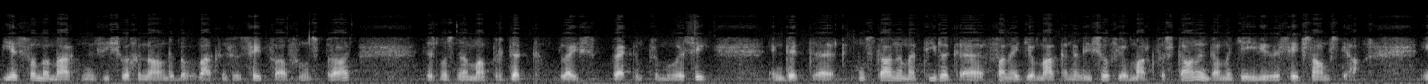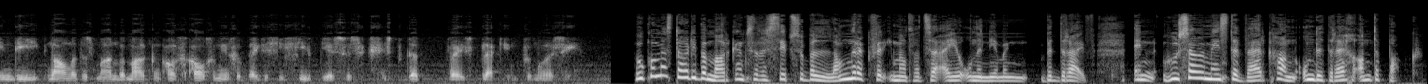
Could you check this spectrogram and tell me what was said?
P's van bemarking is die sogenaamde bemarkingsresept waarvan ons praat. Dit moet nou maar produk, prys, plek en promosie. En dit uh, ontstaan natuurlik uh, vanuit jou markanalise of jou mark verstaan en dan moet jy hierdie resep saamstel. En die naam wat ons maar in bemarking al, algemeen gebruik is die vier P's vir sukses: produk, prys, plek en promosie. Hoekom is daardie bemarkingsresep so belangrik vir iemand wat sy eie onderneming bedryf? En hoe sou 'n mens te werk gaan om dit reg aan te pak?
